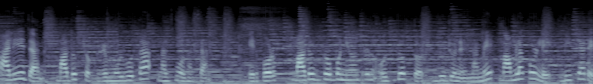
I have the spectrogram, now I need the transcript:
পালিয়ে যান মাদক চক্রের মূল হোতা নাজমুল হাসান। এরপর মাদকদ্রব্য নিয়ন্ত্রণ অধিদপ্তর দুজনের নামে মামলা করলে বিচারে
